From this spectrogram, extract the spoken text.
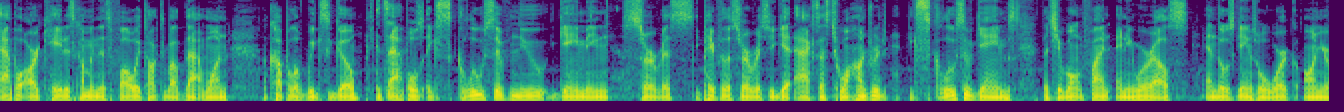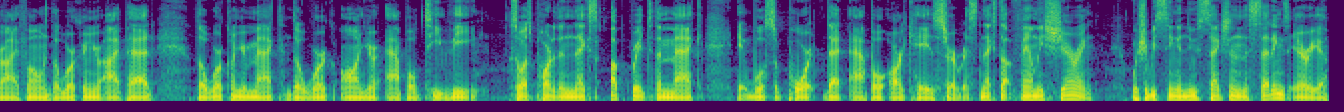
Apple Arcade is coming this fall. We talked about that one a couple of weeks ago. It's Apple's exclusive new gaming service. You pay for the service, you get access to 100 exclusive games that you won't find anywhere else. And those games will work on your iPhone, they'll work on your iPad, they'll work on your Mac, they'll work on your Apple TV. So, as part of the next upgrade to the Mac, it will support that Apple Arcade service. Next up, family sharing. We should be seeing a new section in the settings area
